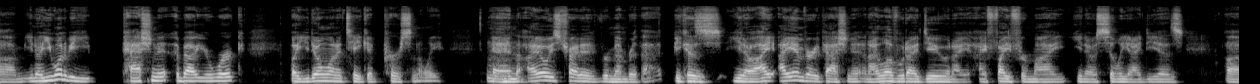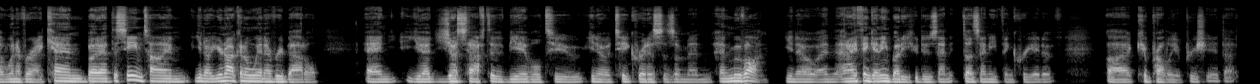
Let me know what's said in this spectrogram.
um, you know, you want to be passionate about your work, but you don't want to take it personally. Mm-hmm. And I always try to remember that because, you know, I, I am very passionate and I love what I do and I, I fight for my, you know, silly ideas uh, whenever I can. But at the same time, you know, you're not going to win every battle. And you just have to be able to, you know, take criticism and, and move on, you know, and, and I think anybody who does, any, does anything creative uh, could probably appreciate that.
